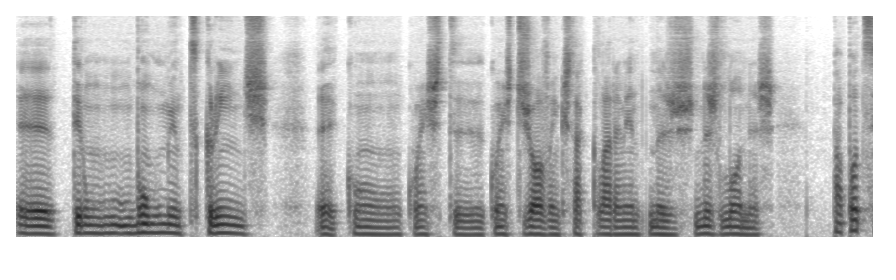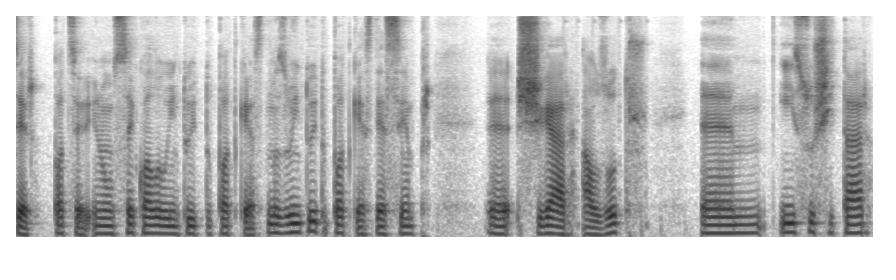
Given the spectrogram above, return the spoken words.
uh, ter um bom momento de cringe com, com, este, com este jovem que está claramente nas, nas lonas Pá, pode ser, pode ser. Eu não sei qual é o intuito do podcast, mas o intuito do podcast é sempre uh, chegar aos outros um, ehm, e suscitar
